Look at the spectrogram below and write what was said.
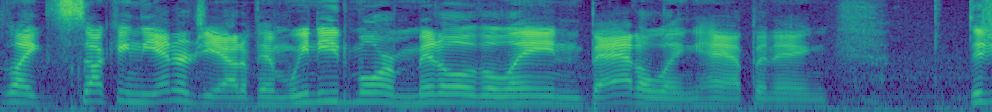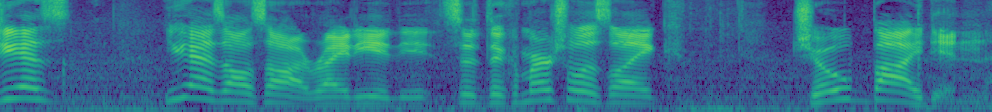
like sucking the energy out of him. We need more middle of the lane battling happening. Did you guys you guys all saw it, right? He, he- so the commercial is like Joe Biden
